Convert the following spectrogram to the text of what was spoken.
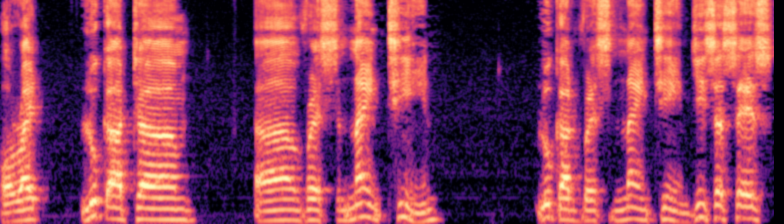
All right, look at um, uh, verse 19. Look at verse 19. Jesus says,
